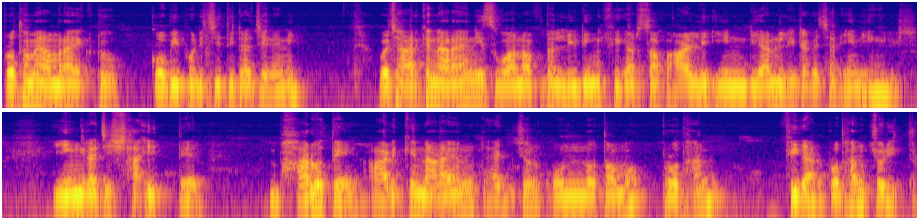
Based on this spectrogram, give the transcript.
প্রথমে আমরা একটু কবি পরিচিতিটা জেনে নিই। বলছে, R K Narayan is one of the leading figures of early Indian literature in English ইংরাজি সাহিত্যের ভারতে আর কে নারায়ণ একজন অন্যতম প্রধান ফিগার প্রধান চরিত্র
